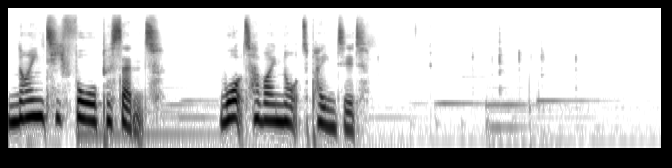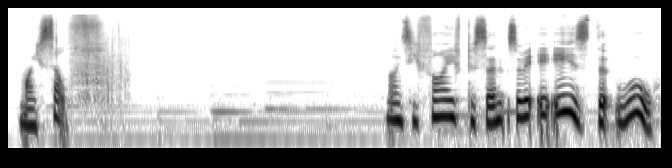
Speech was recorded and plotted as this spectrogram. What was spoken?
94%. What have I not painted? Myself. 95%, so it, it is that... Whoa.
